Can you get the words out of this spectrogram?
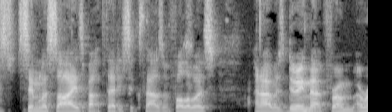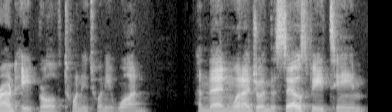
similar size, about 36,000 followers. And I was doing that from around April of 2021. And then when I joined the SalesFeed team,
